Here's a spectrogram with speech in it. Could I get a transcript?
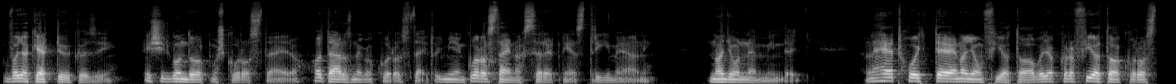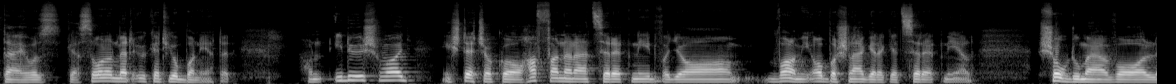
vagy a kettő közé? És itt gondolok most korosztályra. Határozd meg a korosztályt, hogy milyen korosztálynak szeretnél streamelni. Nagyon nem mindegy. Lehet, hogy te nagyon fiatal vagy, akkor a fiatal korosztályhoz kell szólnod, mert őket jobban érted. Ha idős vagy, és te csak a Haffananát szeretnéd, vagy a valami abba slágereket szeretnél sok dumával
